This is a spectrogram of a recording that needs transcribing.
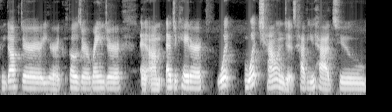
conductor, your composer, arranger, and um, educator. What what challenges have you had to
